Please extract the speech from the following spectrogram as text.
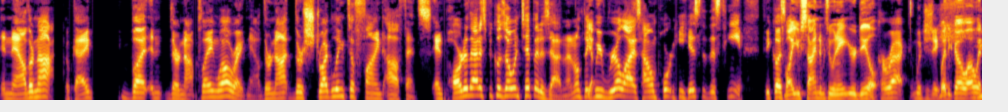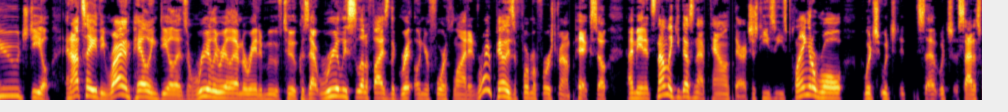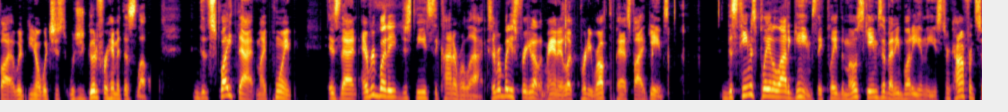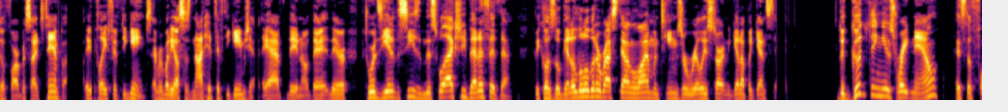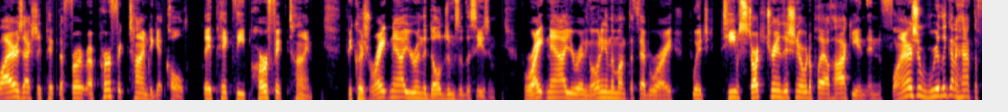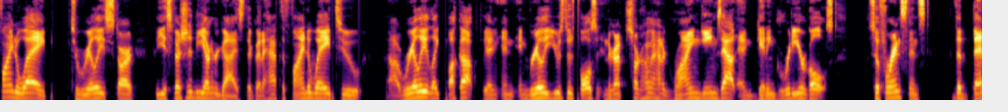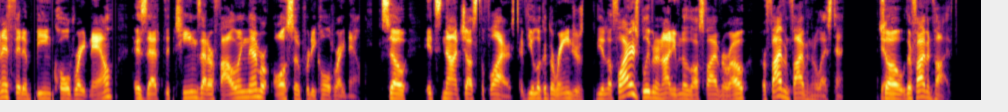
and now they're not. Okay, but and they're not playing well right now. They're not. They're struggling to find offense, and part of that is because Owen Tippett is out, and I don't think yep. we realize how important he is to this team. Because That's why you signed him to an eight-year deal, correct? Which is a way to go, Owen. Huge deal. And I'll tell you, the Ryan Poehling deal is a really, really underrated move too, because that really solidifies the grit on your fourth line. And Ryan Poehling is a former first-round pick, so I mean, it's not like he doesn't have talent there. It's just he's he's playing in a role which which uh, which satisfy which you know which is which is good for him at this level despite that, my point is that everybody just needs to kind of relax. Everybody's freaking out like, man, they look pretty rough the past five games. This team has played a lot of games. They played the most games of anybody in the Eastern Conference so far, besides Tampa. They played 50 games. Everybody else has not hit 50 games yet. They have, they, you know, they, they're towards the end of the season. This will actually benefit them because they'll get a little bit of rest down the line when teams are really starting to get up against it. The good thing is right now is the Flyers actually picked a, fir- a perfect time to get cold they pick the perfect time because right now you're in the doldrums of the season. Right now you're in going in the month of February, which teams start to transition over to playoff hockey, and, and the Flyers are really going to have to find a way to really start the, especially the younger guys. They're going to have to find a way to uh, really like buck up and, and, and really use those balls, and they're going to start learning how to grind games out and getting grittier goals. So, for instance, the benefit of being cold right now is that the teams that are following them are also pretty cold right now. So it's not just the Flyers. If you look at the Rangers, you know, the Flyers, believe it or not, even though they lost five in a row, are five and five in their last 10. Yep. So they're five and five.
